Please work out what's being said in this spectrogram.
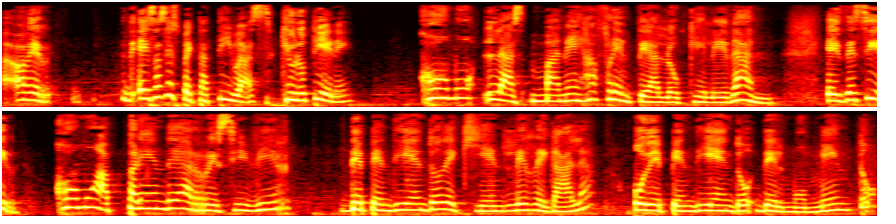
a ver, esas expectativas que uno tiene, ¿cómo las maneja frente a lo que le dan? Es decir, ¿cómo aprende a recibir dependiendo de quién le regala? o dependiendo del momento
